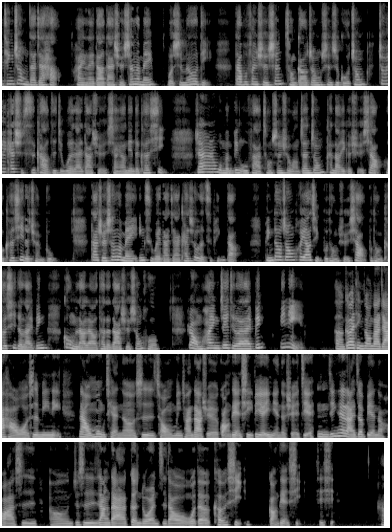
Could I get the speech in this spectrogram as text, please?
位听众，大家好，欢迎来到大学生了没？我是 Melody。大部分学生从高中甚至国中就会开始思考自己未来大学想要念的科系。然而，我们并无法从升学网站中看到一个学校或科系的全部。大学生了没？因此为大家开设了此频道。频道中会邀请不同学校、不同科系的来宾，跟我们聊聊他的大学生活。让我们欢迎这一集的来宾 Mini。嗯，各位听众，大家好，我是 Mini。那我目前呢是从明川大学广电系毕业一年的学姐。嗯，今天来这边的话是，嗯，就是让大家更多人知道我的科系广电系。谢谢。好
